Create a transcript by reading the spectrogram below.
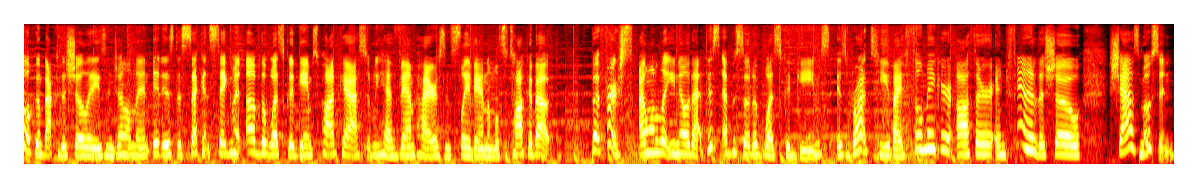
Welcome back to the show, ladies and gentlemen. It is the second segment of the What's Good Games podcast, and we have vampires and slave animals to talk about. But first, I want to let you know that this episode of What's Good Games is brought to you by filmmaker, author, and fan of the show, Shaz Mohsin.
